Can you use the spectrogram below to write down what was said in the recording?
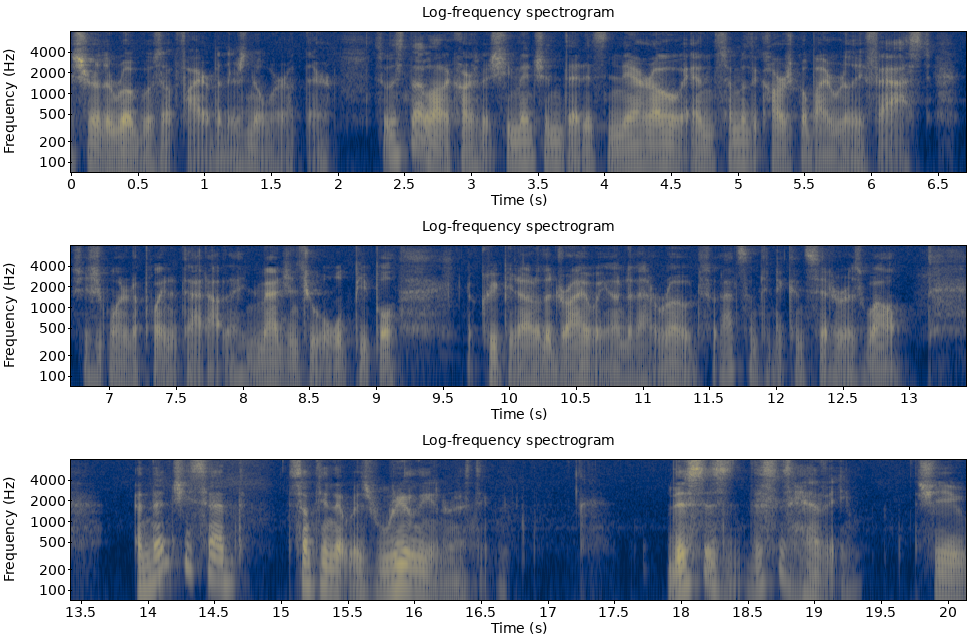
Sure, the road goes up fire, but there's nowhere up there. So there's not a lot of cars, but she mentioned that it's narrow and some of the cars go by really fast. So She wanted to point that out. I Imagine two old people you know, creeping out of the driveway onto that road. So that's something to consider as well. And then she said something that was really interesting. This is this is heavy. She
